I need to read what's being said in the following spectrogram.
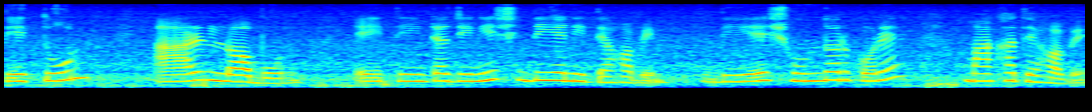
তেঁতুল আর লবণ এই তিনটা জিনিস দিয়ে নিতে হবে। দিয়ে সুন্দর করে মাখাতে হবে।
